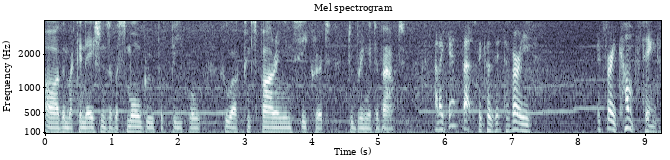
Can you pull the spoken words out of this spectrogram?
are the machinations of a small group of people who are conspiring in secret to bring it about. And I guess that's because it's a very it's very comforting to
